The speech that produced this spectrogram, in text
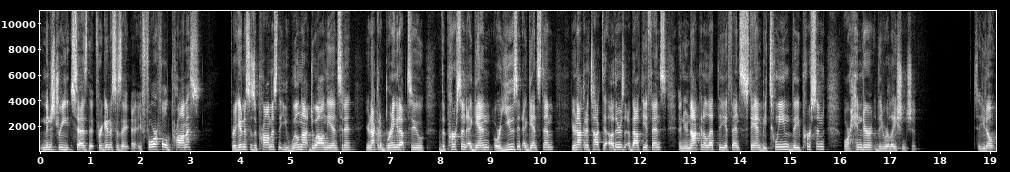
ministry says that forgiveness is a, a fourfold promise. Forgiveness is a promise that you will not dwell on the incident. You're not going to bring it up to the person again or use it against them. You're not going to talk to others about the offense, and you're not going to let the offense stand between the person or hinder the relationship. So you don't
